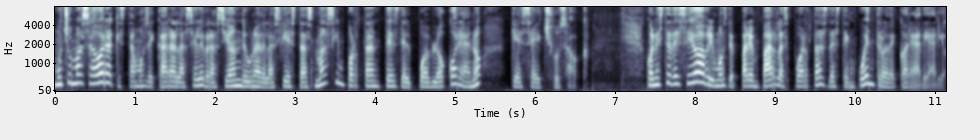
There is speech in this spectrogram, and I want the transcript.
mucho más ahora que estamos de cara a la celebración de una de las fiestas más importantes del pueblo coreano, que es el Chuseok. Con este deseo abrimos de par en par las puertas de este encuentro de Corea Diario.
